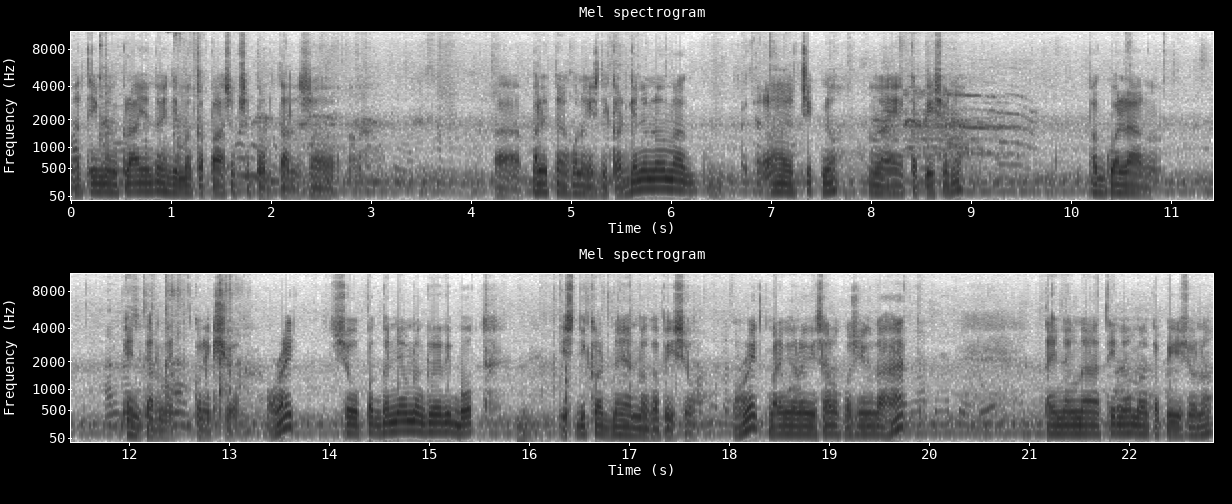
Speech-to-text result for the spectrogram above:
ating mga client to hindi magkapasok sa portal so ah palit na ako ng SD card ganun lang mag ah, check no mga kapiso no pag walang internet connection. Alright? So, pag ganyan nagre-reboot, SD card na yan mga kapiso. Alright? Maraming maraming salamat po sa inyong lahat. Tayo lang natin no, mga kapiso. No?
